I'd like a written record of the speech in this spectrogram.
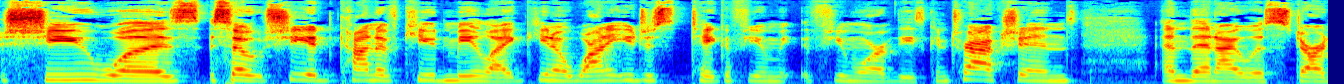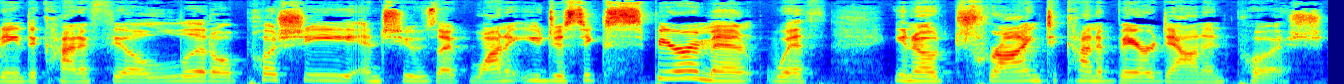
she was so she had kind of cued me like you know why don't you just take a few a few more of these contractions and then i was starting to kind of feel a little pushy and she was like why don't you just experiment with you know trying to kind of bear down and push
